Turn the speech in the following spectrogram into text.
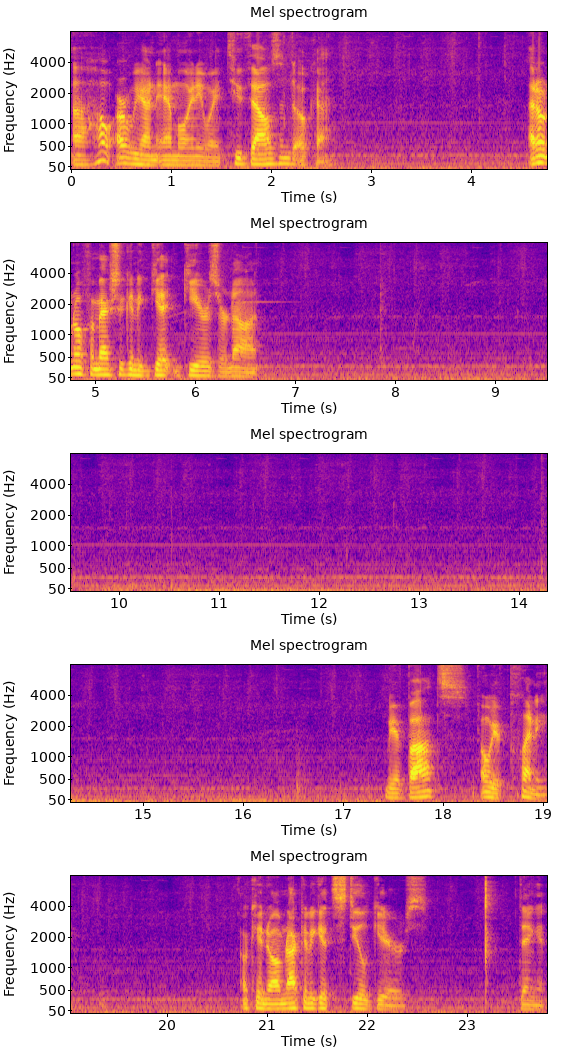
Uh, how are we on ammo anyway? 2,000? Okay. I don't know if I'm actually going to get gears or not. We have bots? Oh, we have plenty. Okay, no, I'm not going to get steel gears. Dang it.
